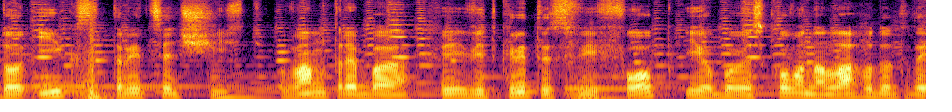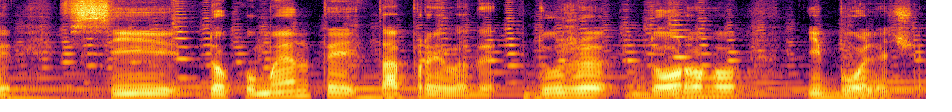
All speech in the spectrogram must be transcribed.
до X36. Вам треба відкрити свій ФОП і обов'язково налагодити всі документи та прилади. Дуже дорого і боляче.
